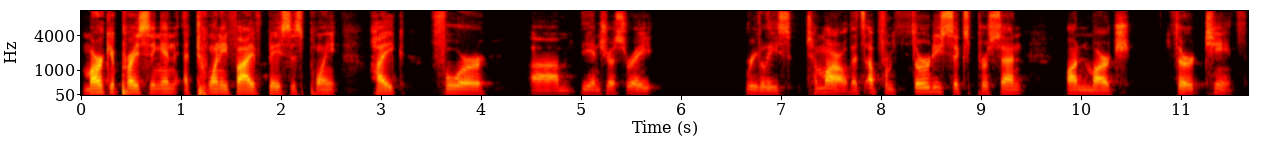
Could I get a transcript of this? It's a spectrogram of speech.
market pricing in a 25 basis point hike for um, the interest rate release tomorrow. That's up from 36% on March 13th.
